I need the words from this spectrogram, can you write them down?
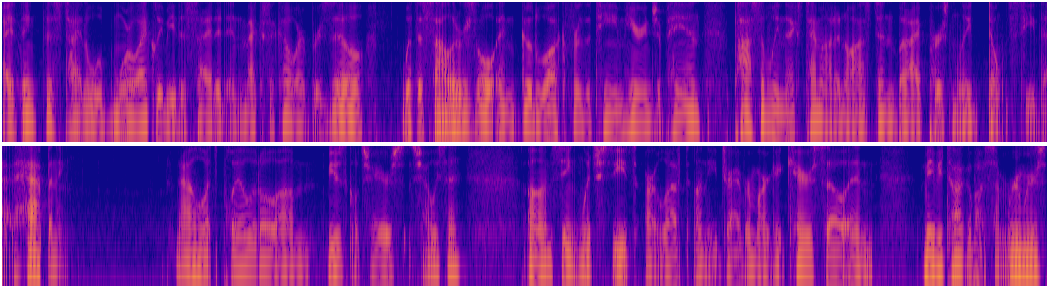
I think this title will more likely be decided in Mexico or Brazil, with a solid result and good luck for the team here in Japan, possibly next time out in Austin, but I personally don't see that happening. Now let's play a little um, musical chairs, shall we say? Um, seeing which seats are left on the driver market carousel, and maybe talk about some rumors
